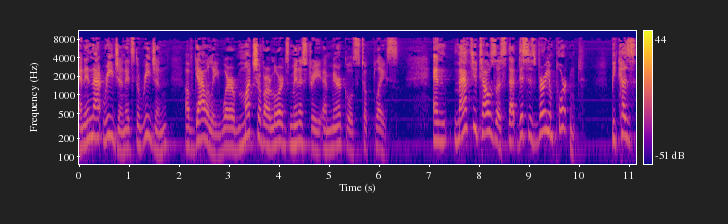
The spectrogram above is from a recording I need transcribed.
And in that region, it's the region of Galilee, where much of our Lord's ministry and miracles took place. And Matthew tells us that this is very important because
